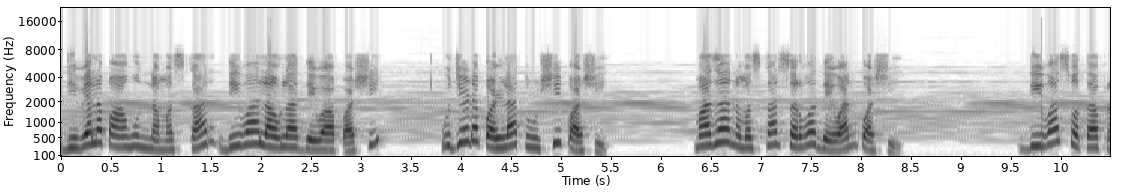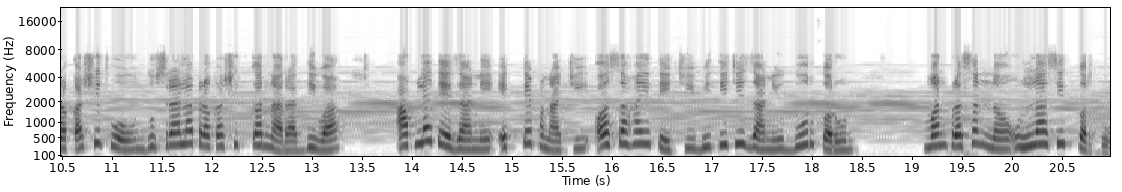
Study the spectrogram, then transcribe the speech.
दिव्याला पाहून नमस्कार. दिवा लावला देवापाशी उजेड पडला तुळशीपाशी. माझा नमस्कार सर्व देवांपाशी. दिवा स्वतः प्रकाशित होऊन दुसऱ्याला प्रकाशित करणारा दिवा आपल्या तेजाने एकटेपणाची असहायतेची भीतीची जाणीव दूर करून मन प्रसन्न उल्हासित करतो.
